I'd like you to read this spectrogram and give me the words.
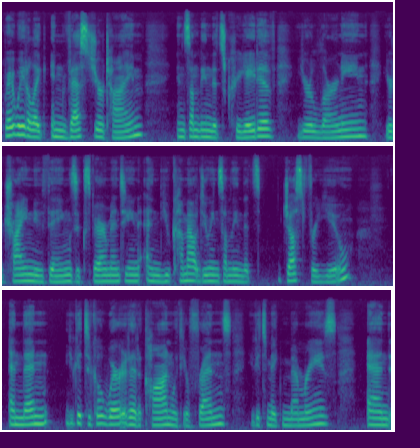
great way to like invest your time in something that's creative, you're learning, you're trying new things, experimenting, and you come out doing something that's just for you. And then you get to go wear it at a con with your friends, you get to make memories. And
